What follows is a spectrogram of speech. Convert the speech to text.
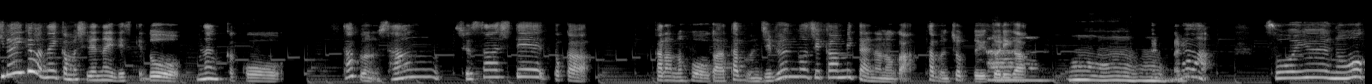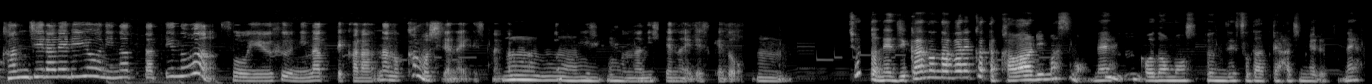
嫌いではないかもしれないですけど、なんかこう、多分産、出産してとかからの方が多分自分の時間みたいなのが多分ちょっとゆとりがあるから、そういうのを感じられるようになったっていうのは、そういう風になってからなのかもしれないです。なんか、そんなにしてないですけど。うんちょっとね、時間の流れ方変わりますもんね。うんうん、子供を産んで育って始めるとね。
